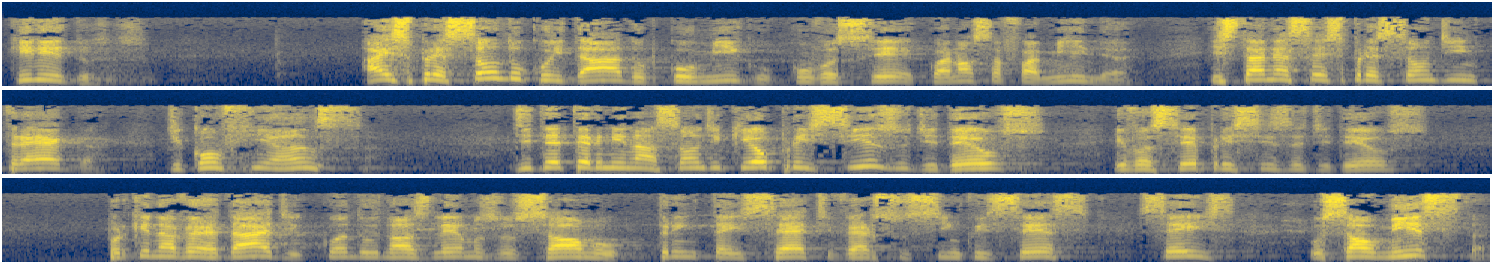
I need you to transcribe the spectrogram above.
Queridos, a expressão do cuidado comigo, com você, com a nossa família, está nessa expressão de entrega, de confiança, de determinação de que eu preciso de Deus e você precisa de Deus. Porque, na verdade, quando nós lemos o Salmo 37, versos 5 e 6, 6 o salmista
